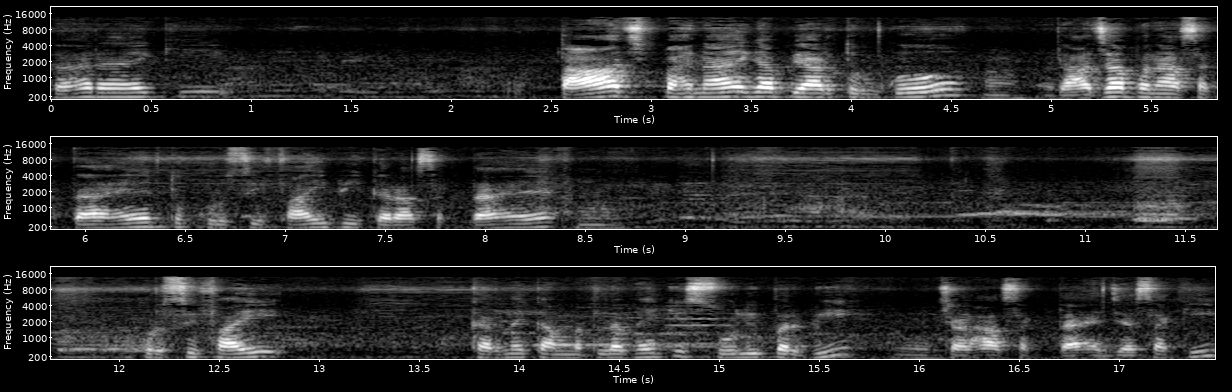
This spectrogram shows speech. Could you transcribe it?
कह रहा है कि ताज पहनाएगा प्यार तुमको हाँ। राजा बना सकता है तो क्रूसीफाई भी करा सकता है। क्रूसीफाई करने का मतलब है कि सूली पर भी चढ़ा सकता है जैसा कि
